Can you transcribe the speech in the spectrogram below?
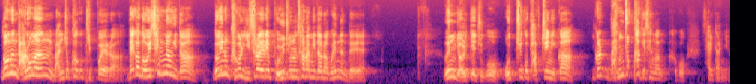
너는 나로만 만족하고 기뻐해라. 내가 너희 생명이다. 너희는 그걸 이스라엘에 보여주는 사람이다라고 했는데 은 10개 주고 옷 주고 밥 주니까 이걸 만족하게 생각하고 살다니요.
